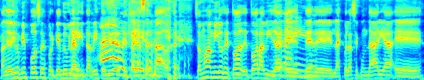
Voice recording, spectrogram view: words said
Cuando yo dijo mi esposo es porque Douglas, el guitarrista y ah, líder, está allá sentado. somos amigos de toda, de toda la vida, eh, desde la escuela secundaria. Eh,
